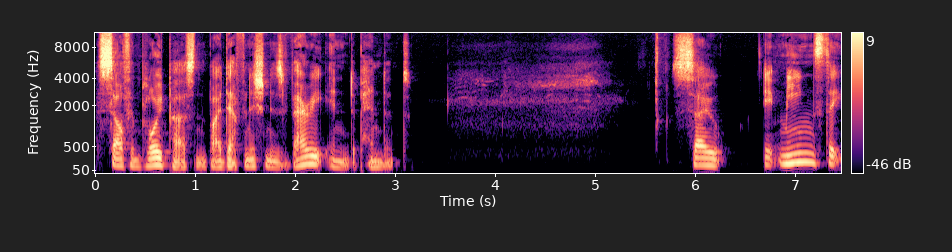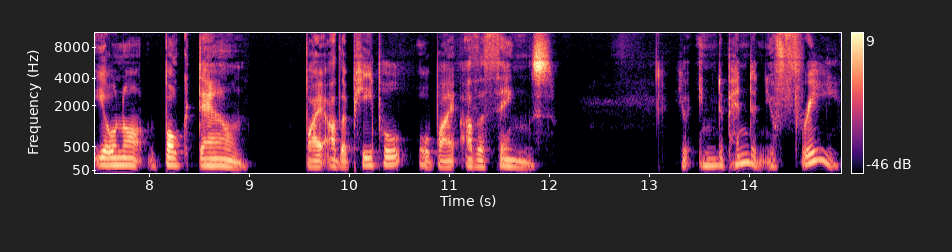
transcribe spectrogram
a self employed person, by definition, is very independent. So it means that you're not bogged down by other people or by other things. You're independent, you're free.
